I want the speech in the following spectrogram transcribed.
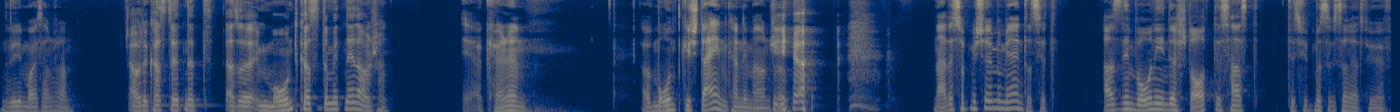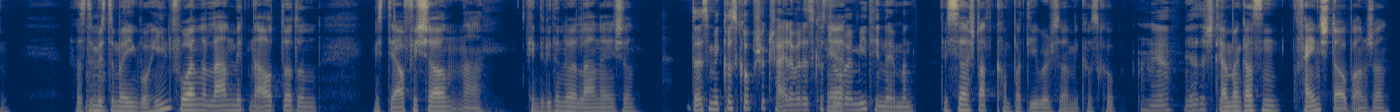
Dann würde ich mal alles anschauen. Aber du kannst halt nicht, also im Mond kannst du damit nicht anschauen. Ja, können. Aber Mondgestein kann ich mir anschauen. Ja. Nein, das hat mich schon immer mehr interessiert. Außerdem wohne ich in der Stadt, das heißt, das wird mir sowieso nicht viel helfen. Das heißt, da Mhm. müsste man irgendwo hinfahren allein mit dem Auto, dann müsste ich aufschauen. Nein, könnte wieder nur alleine reinschauen. Da ist ein Mikroskop schon gescheiter, weil das kannst du Ja. überall mit hinnehmen. Das ist ja stadtkompatibel, so ein Mikroskop. Ja, ja, das Kann stimmt. man den ganzen Feinstaub anschauen.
